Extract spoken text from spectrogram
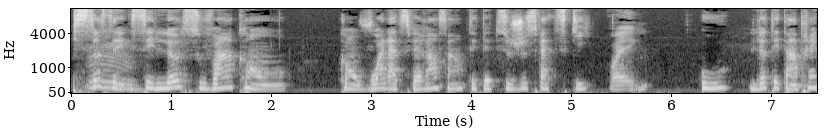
Puis ça, c'est, hmm. c'est là souvent qu'on qu'on voit la différence entre t'étais-tu juste fatigué? Ouais. Ou là, t'es en train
